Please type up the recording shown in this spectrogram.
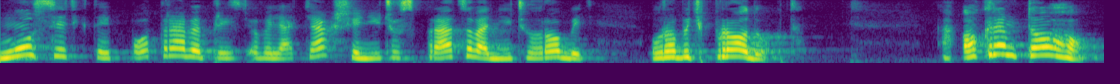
musieť k tej potrave prísť oveľa ťažšie, niečo spracovať, niečo robiť, urobiť produkt. A okrem toho,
